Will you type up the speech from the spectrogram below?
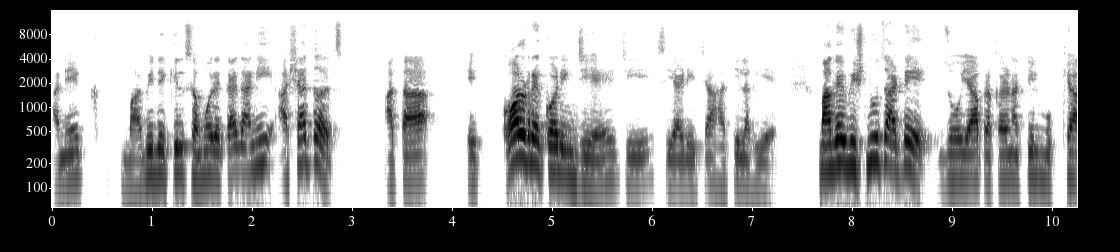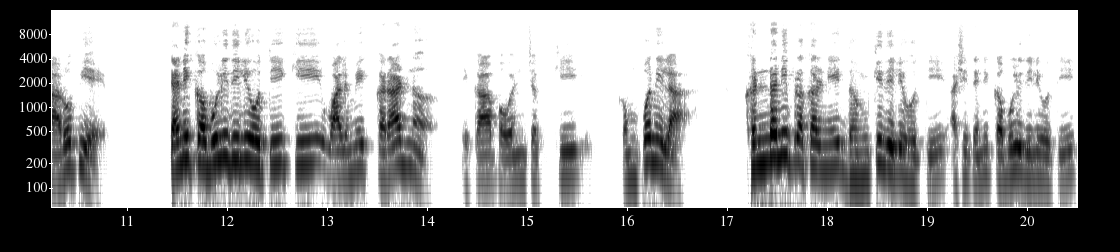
अनेक बाबी देखील समोर येत आहेत. आणि अशातच आता एक कॉल रेकॉर्डिंग जी आहे जी सीआयडीच्या हाती लागली आहे. मागे विष्णू चाटे जो या प्रकरणातील मुख्य आरोपी आहे त्यांनी कबुली दिली होती की वाल्मिक कराडनं एका पवनचक्की कंपनीला खंडणी प्रकरणी धमकी दिली होती अशी त्यांनी कबुली दिली होती.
